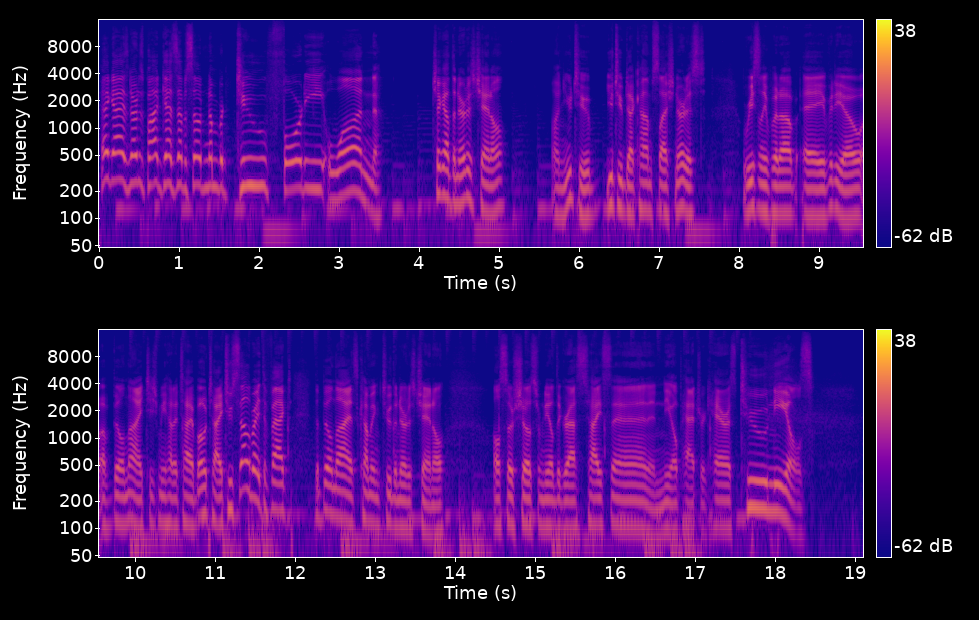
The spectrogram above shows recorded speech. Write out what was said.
Hey guys, Nerdist Podcast episode number 241. Check out the Nerdist channel on YouTube, youtube.com slash Nerdist. Recently put up a video of Bill Nye teaching me how to tie a bow tie to celebrate the fact that Bill Nye is coming to the Nerdist channel. Also shows from Neil deGrasse Tyson and Neil Patrick Harris. Two Neils.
